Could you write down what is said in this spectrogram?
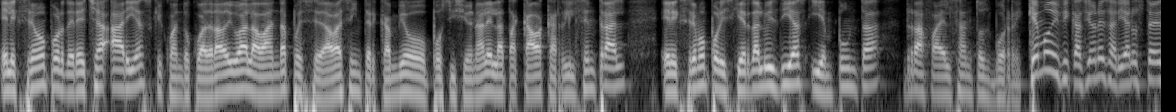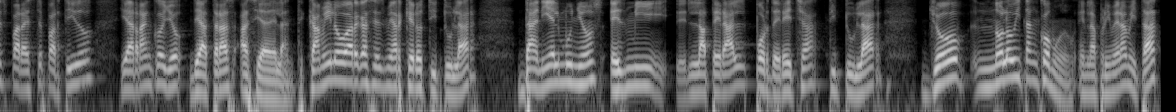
El extremo por derecha, Arias, que cuando Cuadrado iba a la banda, pues se daba ese intercambio posicional, él atacaba carril central. El extremo por izquierda, Luis Díaz, y en punta, Rafael Santos Borre. ¿Qué modificaciones harían ustedes para este partido? Y arranco yo de atrás hacia adelante. Camilo Vargas es mi arquero titular. Daniel Muñoz es mi lateral por derecha titular. Yo no lo vi tan cómodo en la primera mitad.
